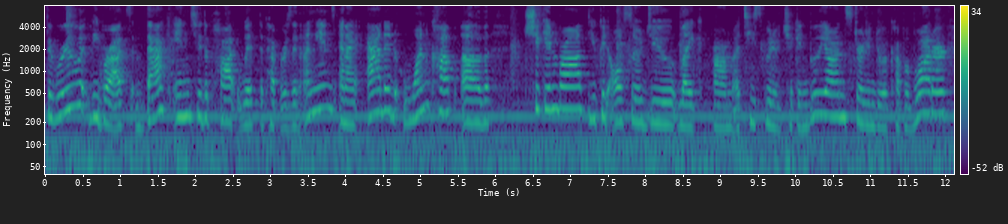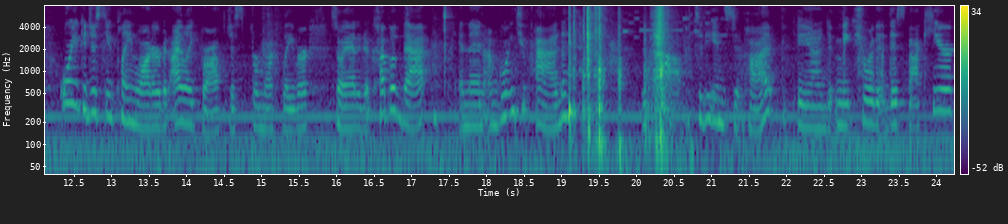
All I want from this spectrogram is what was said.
threw the brats back into the pot with the peppers and onions and I added one cup of chicken broth. You could also do like um, a teaspoon of chicken bouillon stirred into a cup of water or you could just do plain water but I like broth just for more flavor. So I added a cup of that and then I'm going to add the top to the Instant Pot and make sure that this back here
